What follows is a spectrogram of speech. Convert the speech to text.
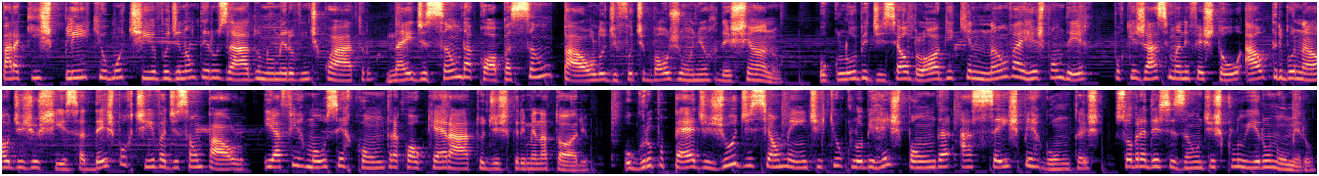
para que explique o motivo de não ter usado o número 24 na edição da Copa São Paulo de Futebol Júnior deste ano. O clube disse ao blog que não vai responder porque já se manifestou ao Tribunal de Justiça Desportiva de São Paulo e afirmou ser contra qualquer ato discriminatório. O grupo pede judicialmente que o clube responda a seis perguntas sobre a decisão de excluir o número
